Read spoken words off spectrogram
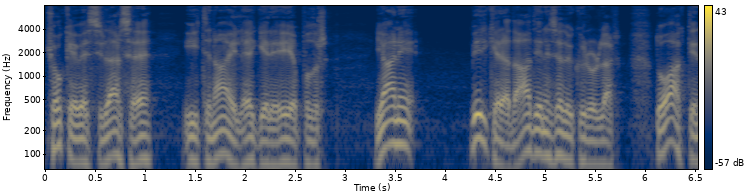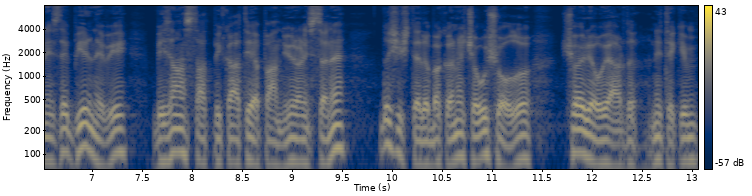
çok heveslilerse itina ile gereği yapılır. Yani bir kere daha denize dökülürler. Doğu Akdeniz'de bir nevi Bizans tatbikatı yapan Yunanistan'ı Dışişleri Bakanı Çavuşoğlu şöyle uyardı. Nitekim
